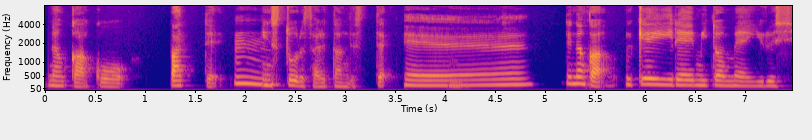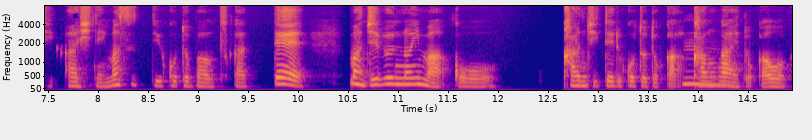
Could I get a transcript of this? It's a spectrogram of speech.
なんかこう、バッてうん。インストールされたんですって。へー。で、なんか、受け入れ、認め、許し、愛していますっていう言葉を使って、まあ自分の今、こう、感じてることとかうん。考えとかを、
